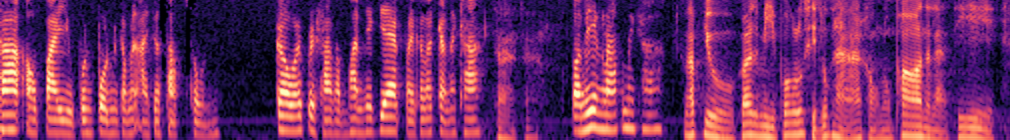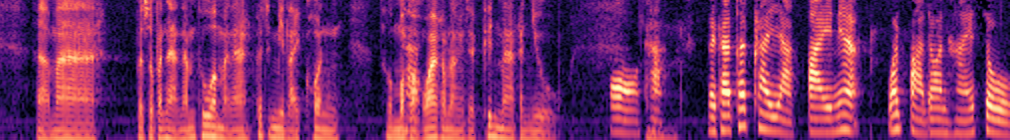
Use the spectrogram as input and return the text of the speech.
ถ้าเอาไปอยู่ปนๆกันมันอาจจะสับสน ก็ไว้ประชาสัมพันธ์แยกๆไปก็แล้วกันนะคะจ้าจ้าตอนนี้ยังรับไหมคะ รับอยู่ก็จะมีพวกลูกศิษย์ลูกหาของหลวงพ่อนั่นแหละที่มาประสบปัญหาน้ำท่วมนะก็จะมีหลายคนโทรมาบอกว่ากำลังจะขึ้นมากันอยู่อ๋อค่ะ นะคะ ถ้าใครอยากไปเนี่ยวัดป่าดอนหายโศก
